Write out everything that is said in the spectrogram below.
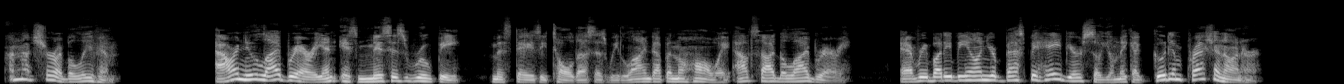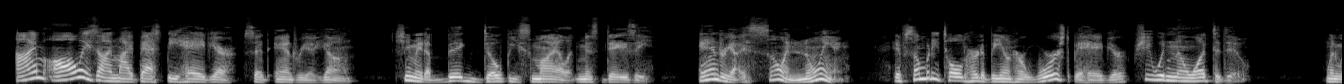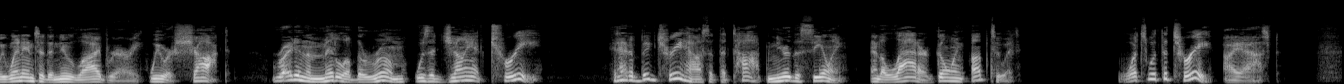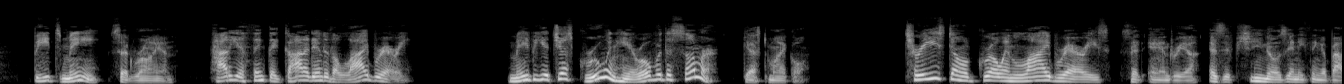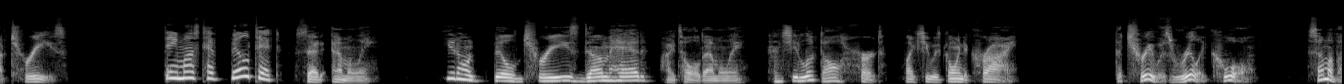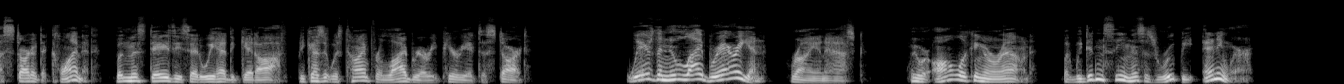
I'm not sure I believe him. Our new librarian is Mrs. Roopy, Miss Daisy told us as we lined up in the hallway outside the library. Everybody be on your best behavior so you'll make a good impression on her. I'm always on my best behavior, said Andrea Young. She made a big dopey smile at Miss Daisy. Andrea is so annoying. If somebody told her to be on her worst behavior, she wouldn't know what to do. When we went into the new library, we were shocked. Right in the middle of the room was a giant tree. It had a big treehouse at the top near the ceiling and a ladder going up to it. What's with the tree? I asked. Beats me, said Ryan. How do you think they got it into the library? Maybe it just grew in here over the summer, guessed Michael. Trees don't grow in libraries, said Andrea, as if she knows anything about trees. They must have built it, said Emily. You don't build trees, dumbhead, I told Emily, and she looked all hurt, like she was going to cry. The tree was really cool. Some of us started to climb it, but Miss Daisy said we had to get off because it was time for library period to start. Where's the new librarian? Ryan asked. We were all looking around, but we didn't see Mrs. Roopy anywhere.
